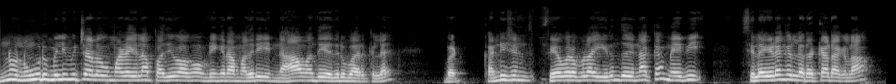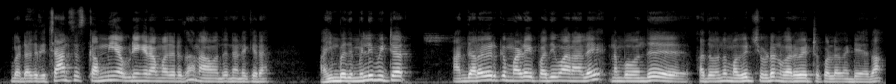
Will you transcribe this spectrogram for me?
இன்னும் நூறு மில்லிமீட்டர் அளவு மழையெல்லாம் பதிவாகும் அப்படிங்கிற மாதிரி நான் வந்து எதிர்பார்க்கல. பட் கண்டிஷன்ஸ் ஃபேவரபுளாக இருந்ததுனாக்கா மேபி சில இடங்களில் ரெக்கார்ட் ஆகலாம். பட் அதுக்கு சான்சஸ் கம்மி அப்படிங்கிற மாதிரி தான் நான் வந்து நினைக்கிறேன். ஐம்பது மில்லிமீட்டர் அந்த அளவிற்கு மழை பதிவானாலே நம்ம வந்து அதை வந்து மகிழ்ச்சியுடன் வரவேற்றுக்கொள்ள வேண்டியது தான்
